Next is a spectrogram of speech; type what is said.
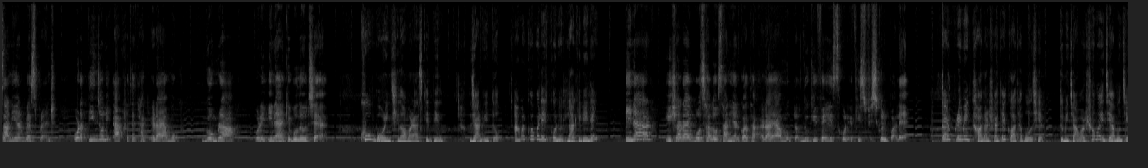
সানিয়ার বেস্ট ফ্রেন্ড ওরা তিনজনই একসাথে থাকে। রায়া মুখ গোমরা করে ইনায়াকে বলে উঠছে খুব বোরিং ছিল আমার আজকের দিন। জানোই তো আমার কপালে কোনো লাকি ডে নেই। ইনার ইশারায় বোঝালো সানিয়ার কথা। রায়া মুখটা দুঃখী ফেস করে ফিসফিস করে বলে তার প্রেমিক ধলার সাথে কথা বলছে। তুমি যাওয়ার সময় যেমন যে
